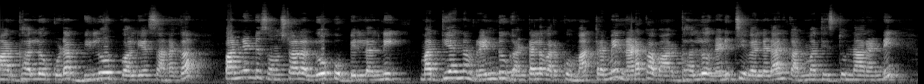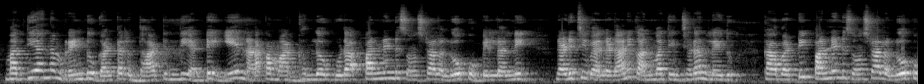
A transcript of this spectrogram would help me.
మార్గాల్లో కూడా బిలో ట్వెల్వ్ ఇయర్స్ అనగా పన్నెండు సంవత్సరాల లోపు పిల్లల్ని మధ్యాహ్నం రెండు గంటల వరకు మాత్రమే నడక మార్గాల్లో నడిచి వెళ్ళడానికి అనుమతిస్తున్నారండి. మధ్యాహ్నం రెండు గంటలు దాటింది అంటే ఏ నడక మార్గంలో కూడా పన్నెండు సంవత్సరాల లోపు పిల్లల్ని నడిచి వెళ్ళడానికి అనుమతించడం లేదు. కాబట్టి పన్నెండు సంవత్సరాల లోపు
